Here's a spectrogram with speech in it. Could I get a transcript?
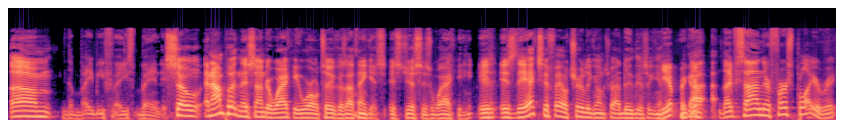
Um, the baby face bandit. So, and I'm putting this under wacky world too because I think it's it's just as wacky. Is, is the XFL truly going to try to do this again? Yep. Yep. They've signed their first player, Rick.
